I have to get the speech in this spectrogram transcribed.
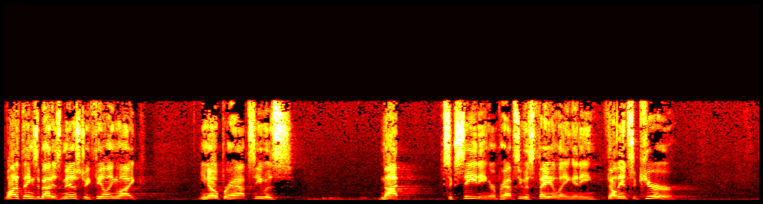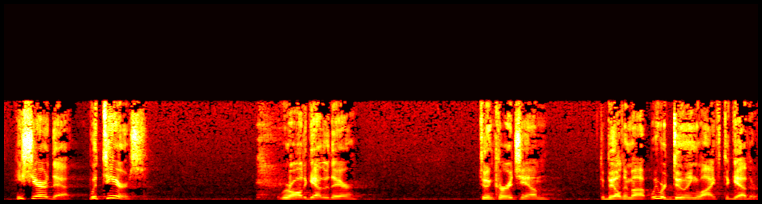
a lot of things about his ministry, feeling like, you know, perhaps he was not succeeding or perhaps he was failing and he felt insecure. He shared that with tears. We were all together there to encourage him, to build him up. We were doing life together.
